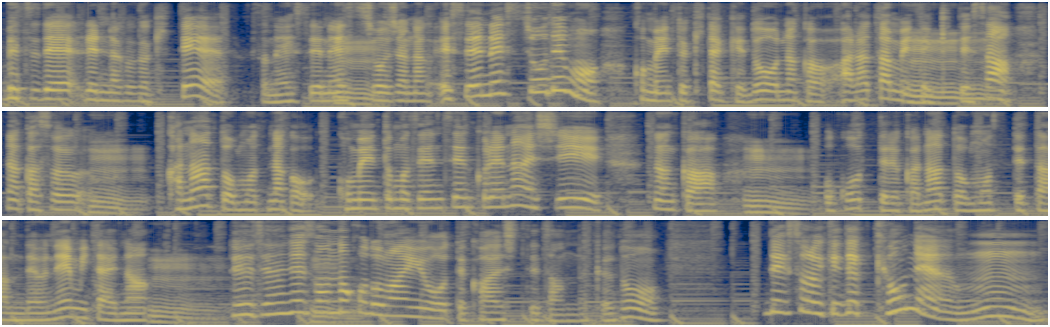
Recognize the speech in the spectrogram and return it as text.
別で連絡が来てその SNS 上じゃなく、SNS 上でもコメント来たけどなんか改めて来てさ、なんかそういううん。かなと思ってなんかコメントも全然くれないしなんかうん。怒ってるかなと思ってたんだよねみたいな。うん。で全然そんなことないよって返してたんだけど、でそれで去年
